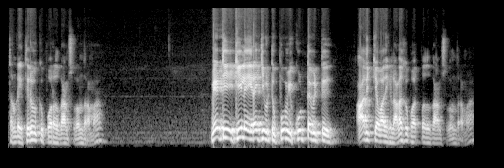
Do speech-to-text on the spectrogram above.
தன்னுடைய தெருவுக்கு போகிறது தான் சுதந்திரமா? வேட்டியை கீழே இறக்கிவிட்டு பூமி கூட்ட விட்டு ஆதிக்கவாதிகள் அழகு பார்ப்பது தான் சுதந்திரமா?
